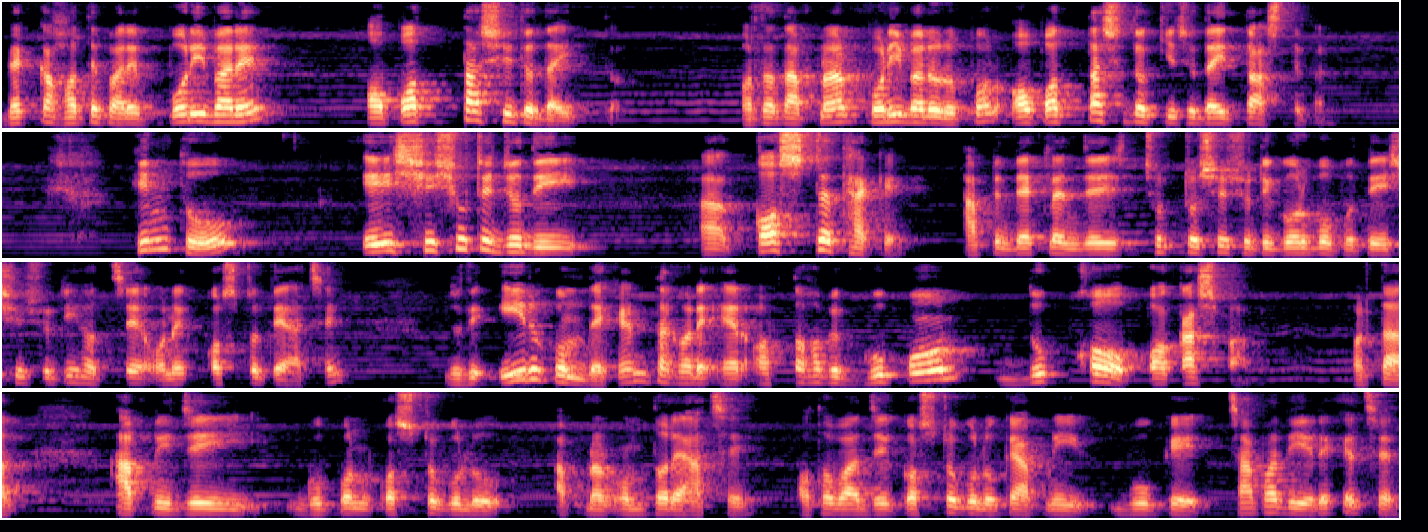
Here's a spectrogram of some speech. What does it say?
ব্যাখ্যা হতে পারে পরিবারে অপ্রত্যাশিত দায়িত্ব। অর্থাৎ আপনার পরিবারের উপর অপ্রত্যাশিত কিছু দায়িত্ব আসতে পারে। কিন্তু এই শিশুটি যদি কষ্টে থাকে, আপনি দেখলেন যে ছোট্ট শিশুটি গর্ভবতী, এই শিশুটি হচ্ছে অনেক কষ্টতে আছে। যদি এইরকম দেখেন, তাহলে এর অর্থ হবে গোপন দুঃখ প্রকাশ পাবে। অর্থাৎ আপনি যেই গোপন কষ্টগুলো আপনার অন্তরে আছে অথবা যে কষ্টগুলোকে আপনি বুকে চাপা দিয়ে রেখেছেন,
